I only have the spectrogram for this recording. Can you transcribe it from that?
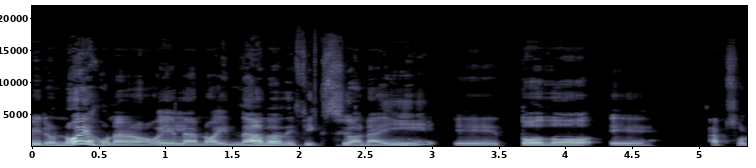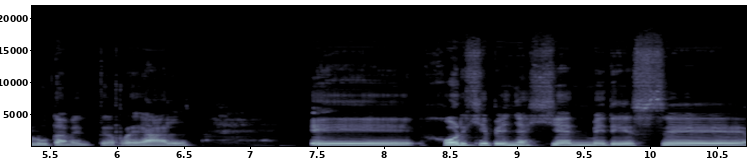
pero no es una novela, no hay nada de ficción ahí, eh, todo es absolutamente real. Eh, Jorge Peñagen merece,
